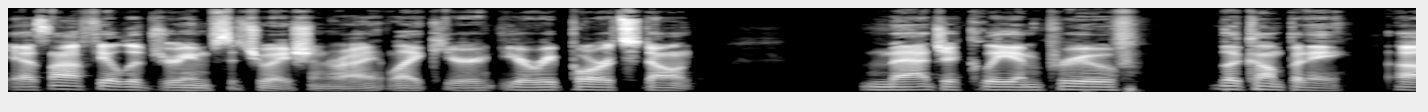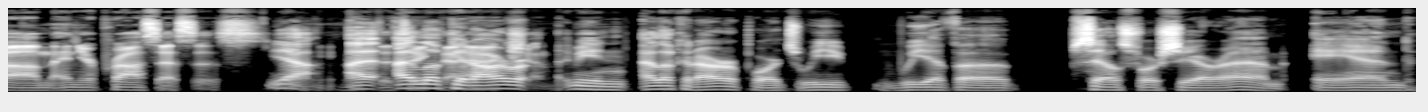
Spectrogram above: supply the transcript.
Yeah, it's not a field of dreams situation, right? Like your your reports don't magically improve the company um, and your processes. Yeah, I, I look at our. I mean, I look at our reports. We we have a Salesforce CRM, and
